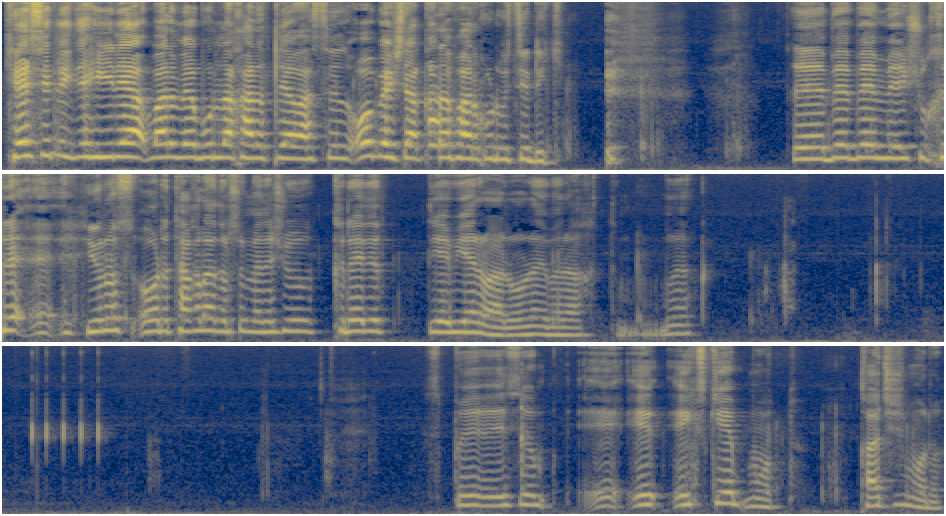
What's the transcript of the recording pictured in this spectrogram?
Kesinlikle hile yapmadım ve bunu da kanıtlayamazsınız. 15 dakikada parkur bitirdik. Ee, ben, ben, şu kre, e, Yunus orada takıla dursun ben de şu kredi diye bir yer var orayı merak ettim. Bu Space e, e, escape mod. Kaçış modu.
